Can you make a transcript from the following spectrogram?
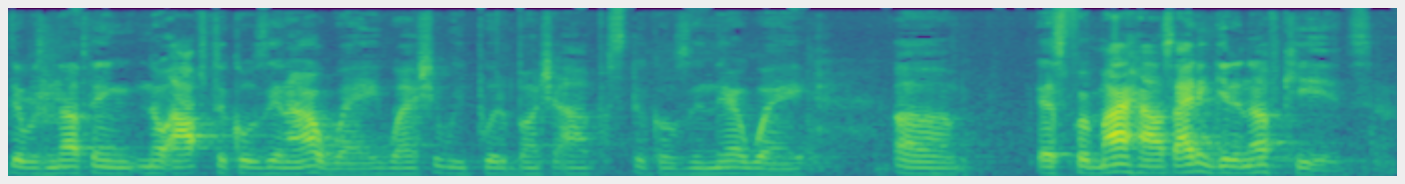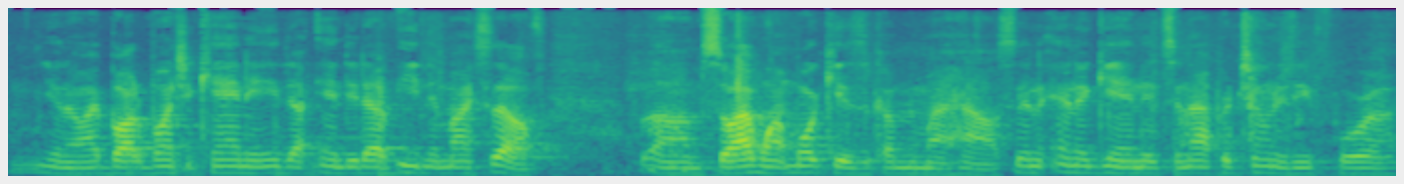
there was nothing, no obstacles in our way. Why should we put a bunch of obstacles in their way? Um, as for my house, I didn't get enough kids. You know, I bought a bunch of candy, ended up eating it myself. Um, so I want more kids to come to my house. And, and again, it's an opportunity for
